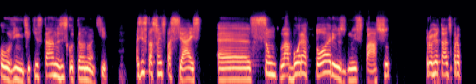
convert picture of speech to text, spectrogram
ouvinte, que está nos escutando aqui, as estações espaciais é, são laboratórios no espaço projetados para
